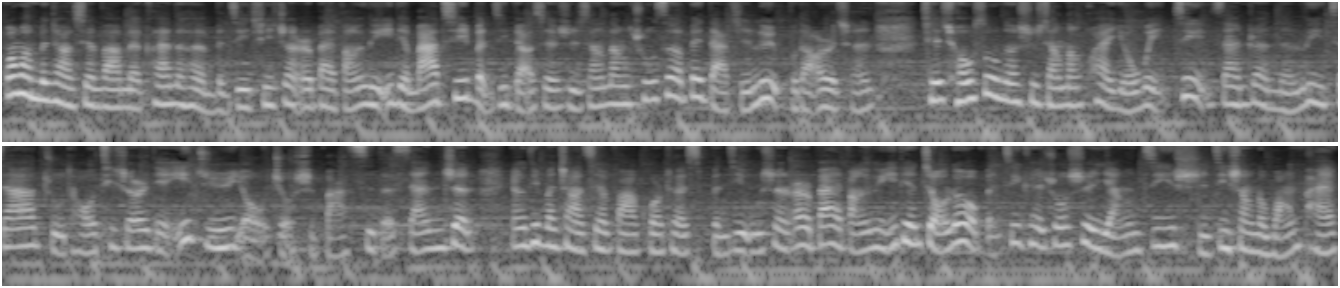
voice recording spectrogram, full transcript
光芒本场先发 McClanahan，本季七胜二败，防御率一点八七，本季表现是相当出色，被打击率不到二成，且球速呢是相当快，有稳进，三振能力佳，主投七十二点一局，有九十八次的三振。杨基本场先发 Quarters，本季五胜二败，防御率一点九六，本季可以说是杨基实际上的王牌，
